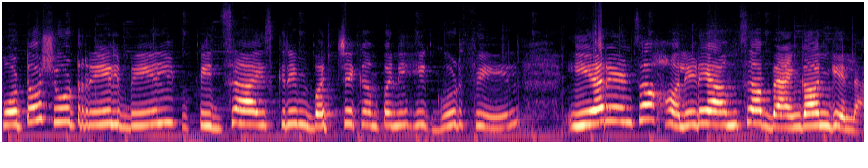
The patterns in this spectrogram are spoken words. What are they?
Photoshoot reel bill pizza ice cream बच्चे कंपनी ही गुड फील. इयर एंडचा हॉलिडे आमचा बँग ऑन गेला.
